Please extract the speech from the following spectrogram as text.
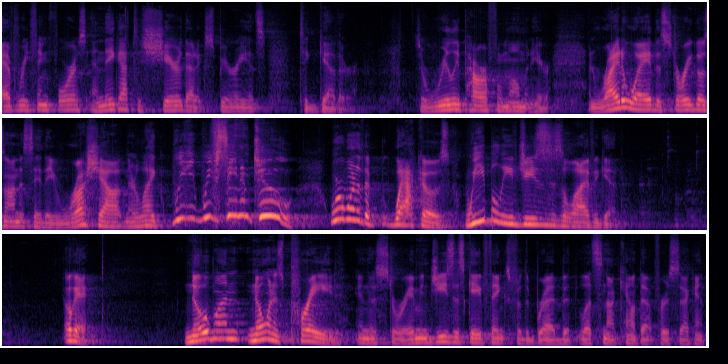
everything for us? And they got to share that experience together. It's a really powerful moment here. And right away, the story goes on to say they rush out and they're like, we, We've seen him too. We're one of the wackos. We believe Jesus is alive again. Okay. No one, no one has prayed in this story. I mean, Jesus gave thanks for the bread, but let's not count that for a second.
